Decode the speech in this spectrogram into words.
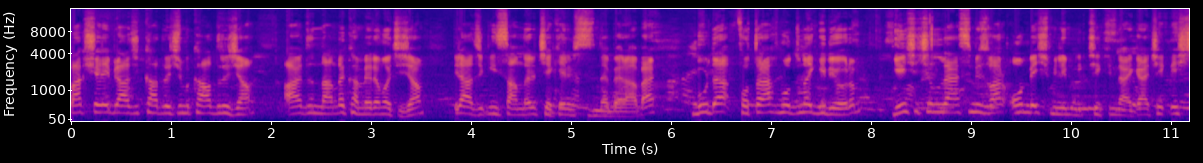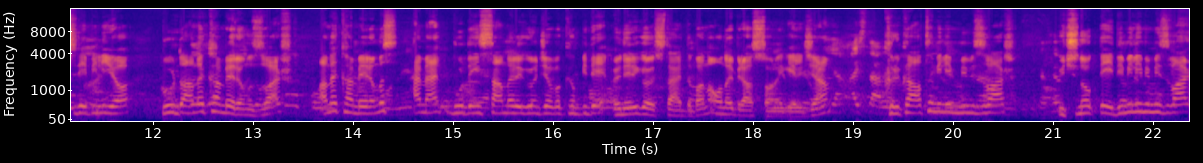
Bak şöyle birazcık kadrajımı kaldıracağım. Ardından da kameramı açacağım. Birazcık insanları çekelim sizinle beraber. Burada fotoğraf moduna giriyorum. Geniş açılı lensimiz var. 15 milimlik çekimler gerçekleştirebiliyor. Burada ana kameramız var. Ana kameramız hemen burada insanları görünce bakın bir de öneri gösterdi bana. Ona biraz sonra geleceğim. 46 milimimiz var. 3.7 milimimiz var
